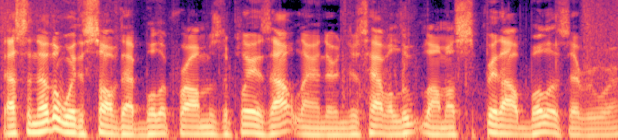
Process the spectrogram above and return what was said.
That's another way to solve that bullet problem is to play as Outlander and just have a loot llama spit out bullets everywhere.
